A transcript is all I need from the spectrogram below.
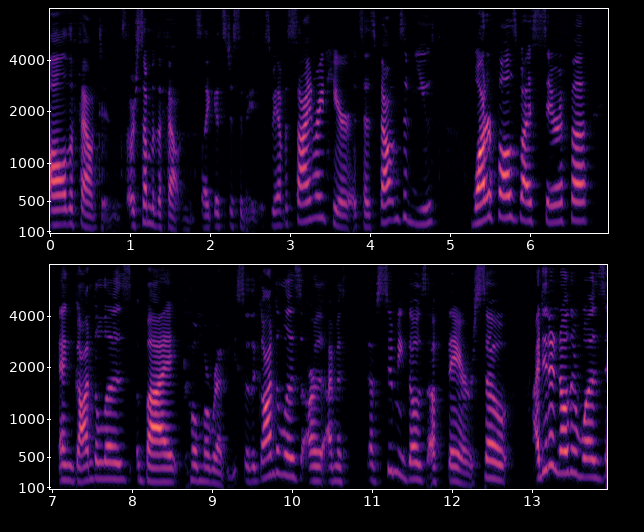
all the fountains or some of the fountains. Like it's just amazing. So we have a sign right here. It says Fountains of Youth, Waterfalls by Serifa, and Gondolas by Komorebi. So the gondolas are I'm assuming those up there. So I didn't know there was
